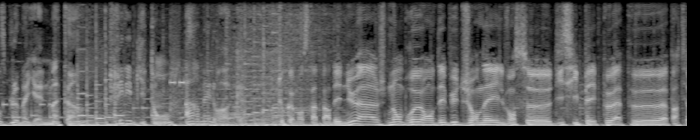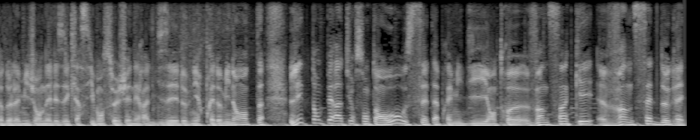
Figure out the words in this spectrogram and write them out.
France Bleu Mayenne matin, Philippe Guiton, Armel Rock. Tout commencera par des nuages nombreux en début de journée. Ils vont se dissiper peu à peu. À partir de la mi-journée, les éclaircies vont se généraliser et devenir prédominantes. Les températures sont en hausse cet après-midi, entre 25 et 27 degrés.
